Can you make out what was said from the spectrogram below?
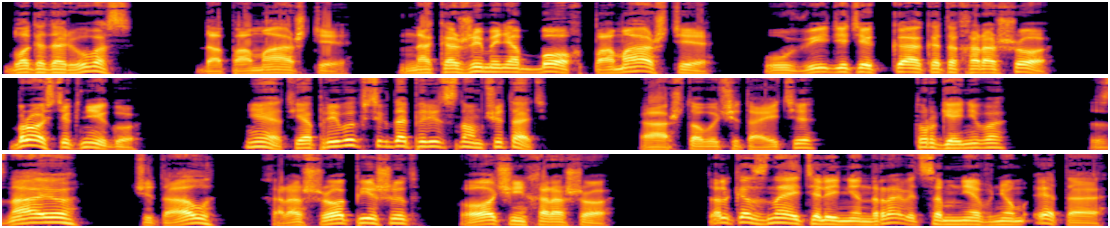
благодарю вас». «Да помажьте. Накажи меня Бог, помажьте. Увидите, как это хорошо. Бросьте книгу». «Нет, я привык всегда перед сном читать. А что вы читаете? Тургенева. Знаю, читал. Хорошо пишет, очень хорошо. Только, знаете ли, не нравится мне в нем это...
